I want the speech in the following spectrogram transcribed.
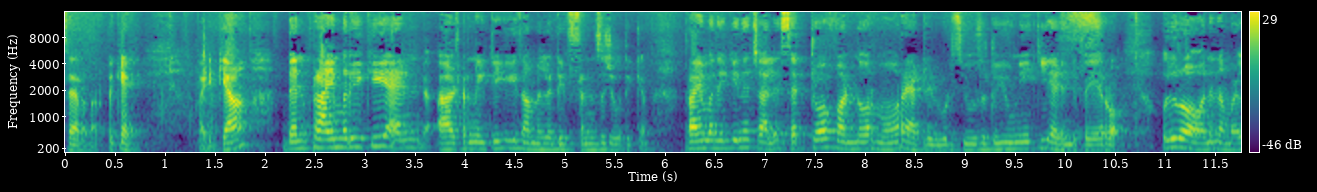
സെർവർ ഓക്കെ പഠിക്കാം. Then primary key and alternative key തമ്മിലുള്ള ഡിഫറൻസ് ചോദിക്കും. പ്രൈമറി കീ എന്ന് വെച്ചാൽ set of one or more attributes use to uniquely identify row ഒരു റോനെ നമ്മൾ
